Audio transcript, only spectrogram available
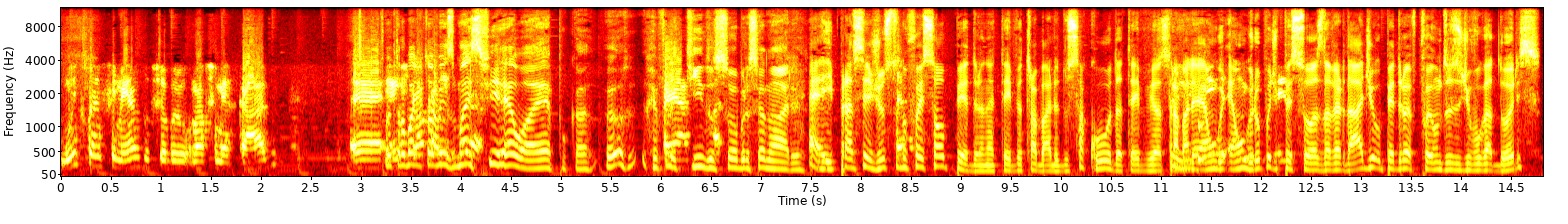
muito conhecimento sobre o nosso mercado. É, Foi um trabalho talvez mais fiel à época, refletindo é, sobre o cenário. É, e para ser justo, não foi só o Pedro, né? Teve o trabalho do Sacuda, teve o Sim. trabalho. É um, é um grupo de pessoas, na verdade. O Pedro foi um dos divulgadores,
